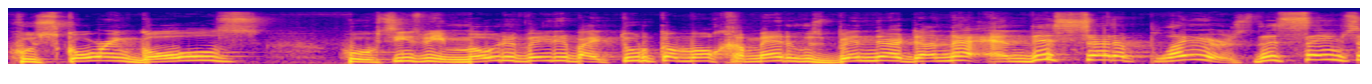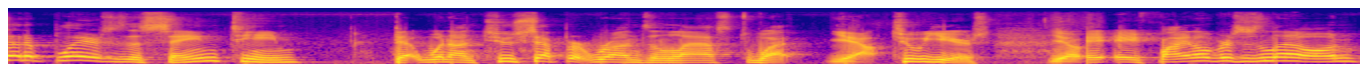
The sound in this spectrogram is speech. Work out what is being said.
who's scoring goals, who seems to be motivated by Turco Mohamed, who's been there, done that. And this set of players, this same set of players is the same team that went on two separate runs in the last, what? Yeah. Two years. Yep. A, a final versus Leon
